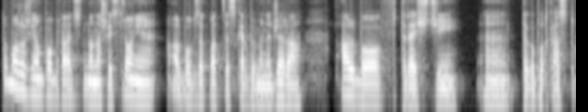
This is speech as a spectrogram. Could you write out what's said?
to możesz ją pobrać na naszej stronie albo w zakładce Skarby Menedżera, albo w treści e, tego podcastu.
